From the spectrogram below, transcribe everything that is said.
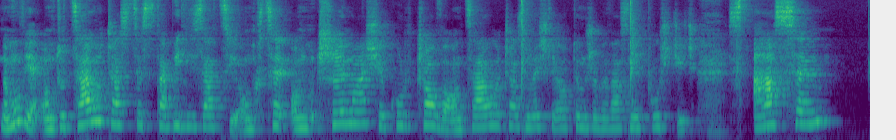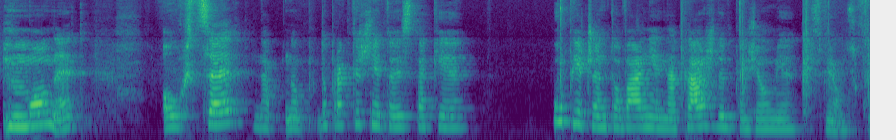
no mówię, on tu cały czas chce stabilizacji, on chce, on trzyma się kurczowo, on cały czas myśli o tym, żeby Was nie puścić. Z asem monet on chce, no, no praktycznie to jest takie upieczętowanie na każdym poziomie związku.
